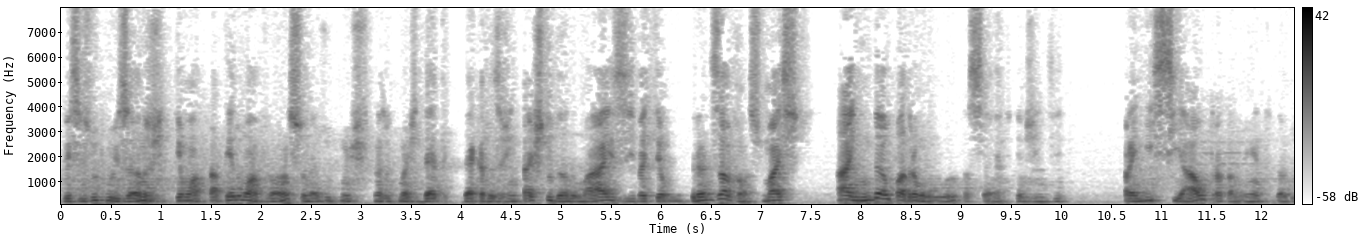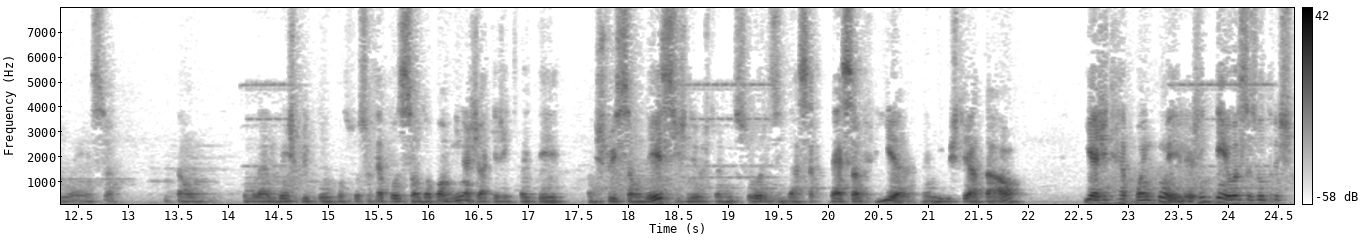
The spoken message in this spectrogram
desses últimos anos, a gente está tendo um avanço, né? nas últimas, décadas a gente está estudando mais e vai ter um, grandes avanços, mas ainda é o padrão ouro, tá certo? Que a gente, para iniciar o tratamento da doença, então, como o Leandro bem explicou, como se fosse uma reposição de dopamina, já que a gente vai ter a destruição desses neurotransmissores e dessa, dessa via né, e a gente repõe com ele. A gente tem essas outras,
